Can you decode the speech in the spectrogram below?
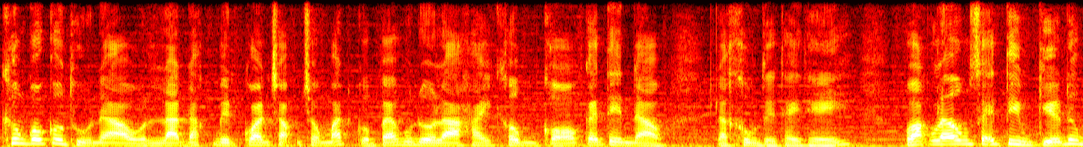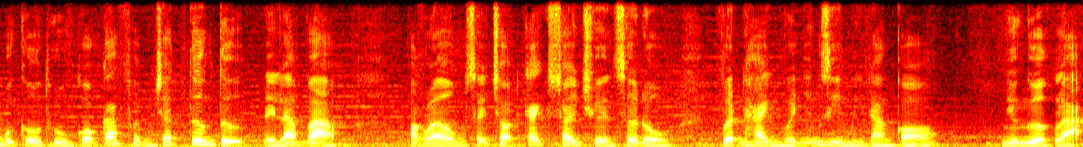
không có cầu thủ nào là đặc biệt quan trọng trong mắt của Pep Guardiola hay không có cái tên nào là không thể thay thế. Hoặc là ông sẽ tìm kiếm được một cầu thủ có các phẩm chất tương tự để lắp vào, hoặc là ông sẽ chọn cách xoay chuyển sơ đồ, vận hành với những gì mình đang có. Nhưng ngược lại,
